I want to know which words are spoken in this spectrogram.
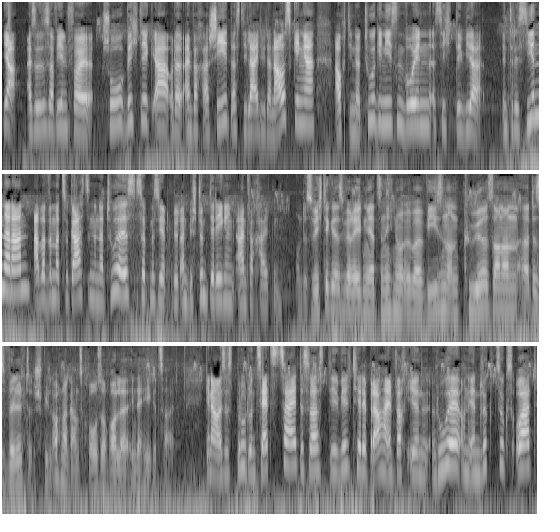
Ja, also es ist auf jeden Fall schon wichtig ja, oder einfach auch schön, dass die Leute wieder rausgingen, auch die Natur genießen wollen, sich die wieder interessieren daran. Aber wenn man zu Gast in der Natur ist, sollte man sich an bestimmte Regeln einfach halten. Und das Wichtige ist, wir reden jetzt nicht nur über Wiesen und Kühe, sondern äh, das Wild spielt auch eine ganz große Rolle in der Hegezeit. Genau, es ist Brut- und Setzzeit. Das heißt, die Wildtiere brauchen einfach ihren Ruhe- und ihren Rückzugsort.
